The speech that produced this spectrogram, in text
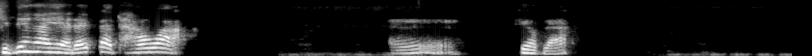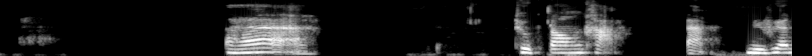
คิดยังไงอะได้แปดเท่าอะเออเกือบแล้วอ่า ถูกต้องค่ะอะมีเพื่อน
